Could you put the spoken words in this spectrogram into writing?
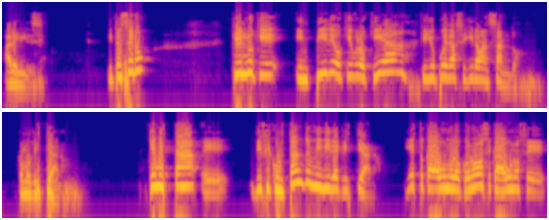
a la iglesia. Y tercero, ¿qué es lo que impide o qué bloquea que yo pueda seguir avanzando como cristiano? ¿Qué me está eh, dificultando en mi vida cristiana? Y esto cada uno lo conoce, cada uno se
